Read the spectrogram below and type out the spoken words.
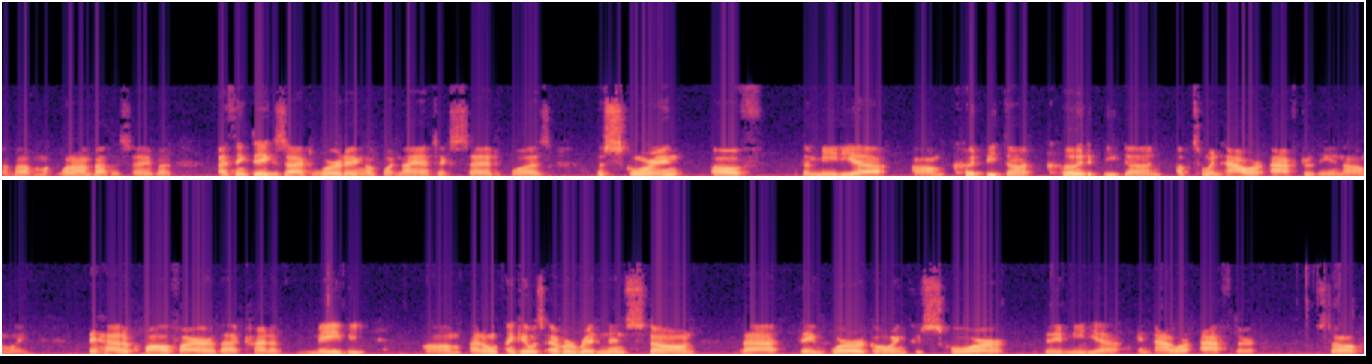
about what I'm about to say, but I think the exact wording of what Niantic said was the scoring of the media um, could be done could be done up to an hour after the anomaly. They had a qualifier that kind of maybe Um, I don't think it was ever written in stone that they were going to score the media an hour after. So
